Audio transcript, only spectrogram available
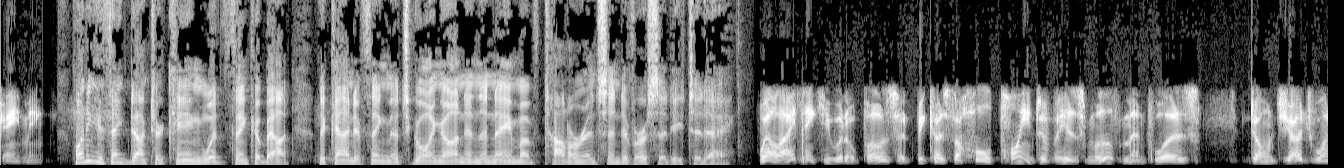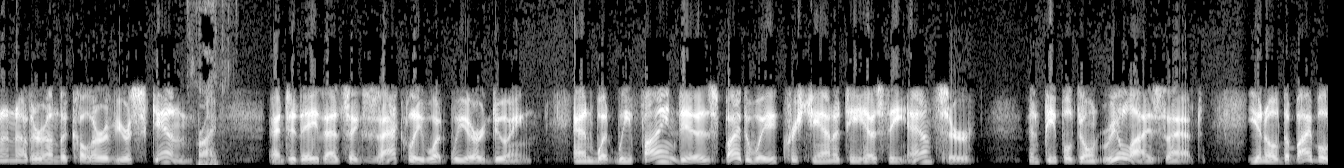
shaming. What do you think Dr. King would think about the kind of thing that's going on in the name of tolerance and diversity today? Well, I think he would oppose it because the whole point of his movement was don't judge one another on the color of your skin. Right. And today that's exactly what we are doing. And what we find is, by the way, Christianity has the answer, and people don't realize that. You know, the Bible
